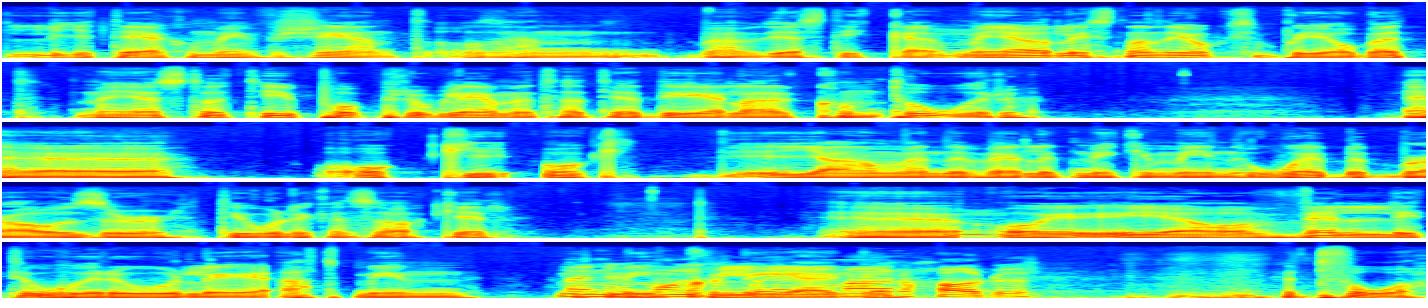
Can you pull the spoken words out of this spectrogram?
lite, jag kom in för sent och sen behövde jag sticka. Men jag lyssnade ju också på jobbet. Men jag stötte ju på problemet att jag delar kontor. Eh, och, och jag använder väldigt mycket min webbrowser till olika saker. Eh, Och jag var väldigt orolig att min, Men hur min många kollega... skärmar har du? Två.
